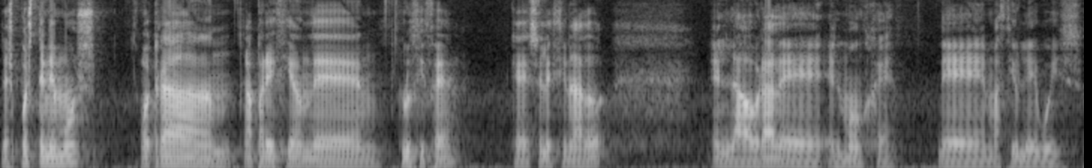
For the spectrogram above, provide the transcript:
Después tenemos otra aparición de Lucifer, que he seleccionado en la obra de El monje, de Matthew Lewis.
